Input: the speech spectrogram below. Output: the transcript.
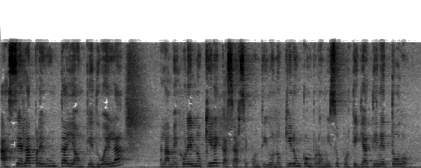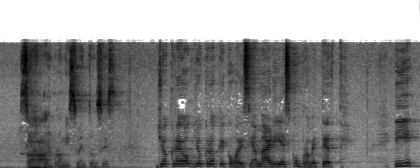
hacer la pregunta y aunque duela, a lo mejor él no quiere casarse contigo, no quiere un compromiso porque ya tiene todo sin un compromiso, entonces... Yo creo, yo creo que como decía Mari, es comprometerte. Y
